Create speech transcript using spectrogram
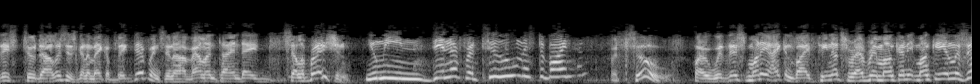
this two dollars is going to make a big difference in our Valentine Day celebration. You mean dinner for two, Mr. Boynton? For two, why, with this money, I can buy peanuts for every monkey, monkey in the zoo.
